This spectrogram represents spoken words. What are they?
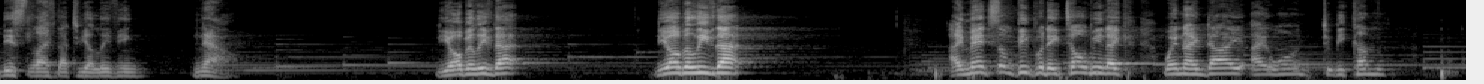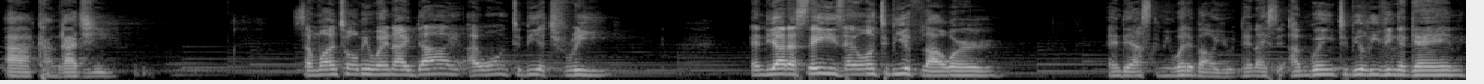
this life that we are living now. Do you all believe that? Do you all believe that? I met some people, they told me, like, when I die, I want to become a kangaji. Someone told me, when I die, I want to be a tree. And the other says, I want to be a flower. And they ask me, What about you? Then I say, I'm going to be living again.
